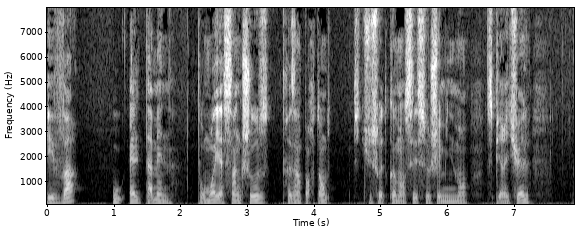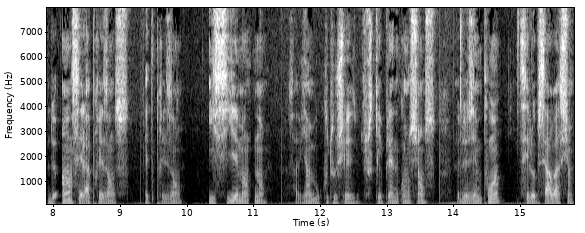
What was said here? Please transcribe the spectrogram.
Et va où elles t'amènent pour moi, il y a cinq choses très importantes si tu souhaites commencer ce cheminement spirituel. De un, c'est la présence. Être présent ici et maintenant. Ça vient beaucoup toucher tout ce qui est pleine conscience. Le deuxième point, c'est l'observation.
